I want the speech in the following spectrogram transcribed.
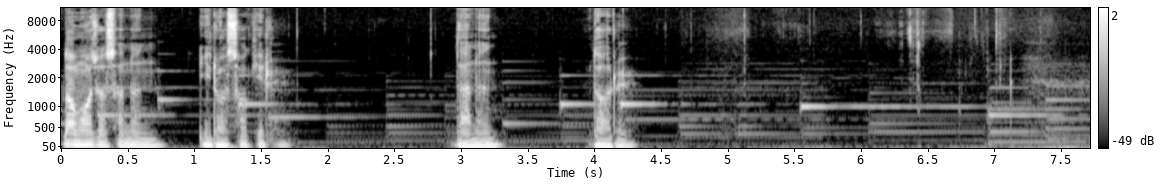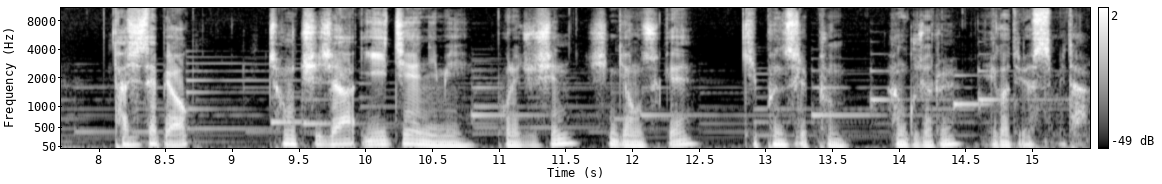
넘어져서는 일어서기를. 나는 다시 새벽 청취자 이지혜님이 보내주신 신경숙의 깊은 슬픔 한 구절을 읽어드렸습니다.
